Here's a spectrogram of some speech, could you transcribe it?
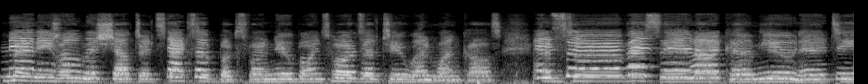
Many homeless sheltered, stacks of books for newborns, hordes of 211 calls, and service in our community.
